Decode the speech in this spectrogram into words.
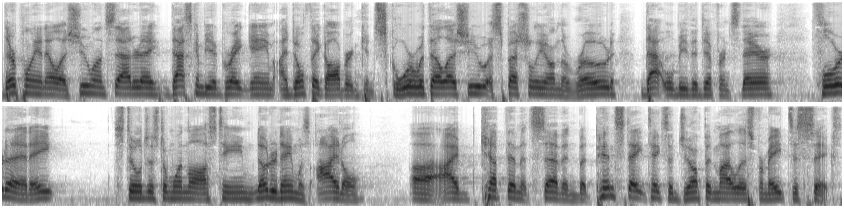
They're playing LSU on Saturday. That's going to be a great game. I don't think Auburn can score with LSU, especially on the road. That will be the difference there. Florida at eight, still just a one loss team. Notre Dame was idle. Uh, I kept them at seven, but Penn State takes a jump in my list from eight to six.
